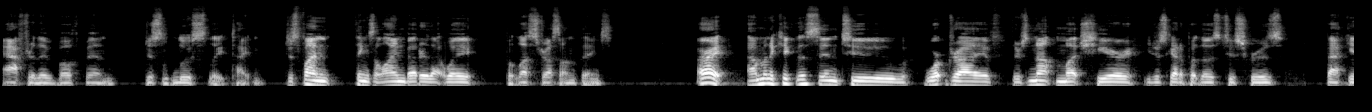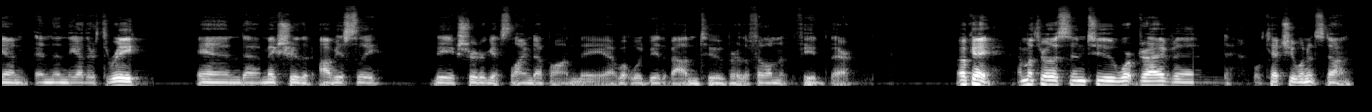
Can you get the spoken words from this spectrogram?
after they've both been just loosely tightened. Just find things align better that way, put less stress on things. All right, I'm going to kick this into warp drive. There's not much here. You just got to put those two screws back in and then the other three and uh, make sure that obviously the extruder gets lined up on the uh, what would be the Bowden tube or the filament feed there. Okay, I'm going to throw this into warp drive and we'll catch you when it's done.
